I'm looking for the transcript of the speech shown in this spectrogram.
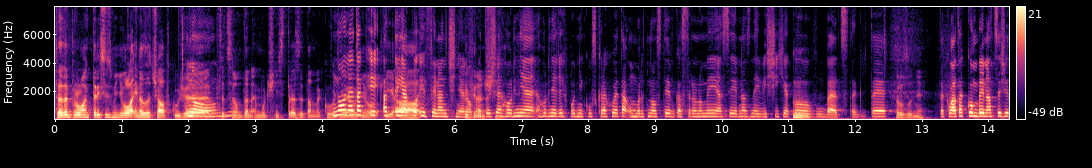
To je ten problém, který jsi zmiňovala i na začátku, že no, přece jenom ten emoční stres je tam jako hodně, No ne, tak hodně i, a, a, jako i finančně, i no, finančně. protože hodně, hodně těch podniků zkrachuje, ta umrtnost je v gastronomii asi jedna z nejvyšších jako hmm. vůbec, tak to je... Rozhodně. Taková ta kombinace, že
